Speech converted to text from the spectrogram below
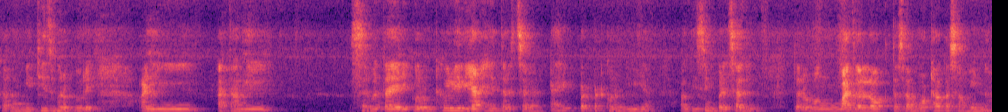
कारण मेथीच भरपूर आहे. आणि आता मी सर्व तयारी करून ठेवलेली आहे तर चला डायरेक्ट पटपट करून घेऊया. अगदी सिंपल साधी. तर मग माझा लॉक तसा मोठा कसा होईल ना?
